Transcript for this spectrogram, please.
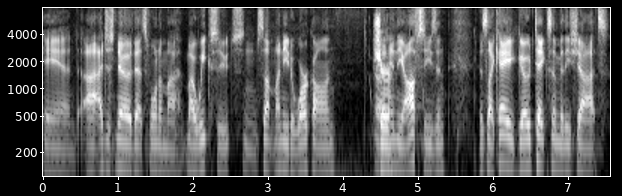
And I I just know that's one of my, my weak suits and something I need to work on uh, in the off season. It's like, hey, go take some of these shots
